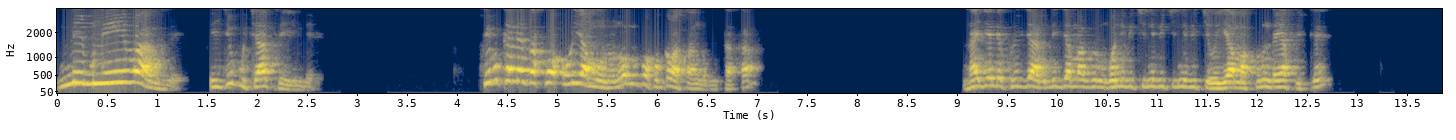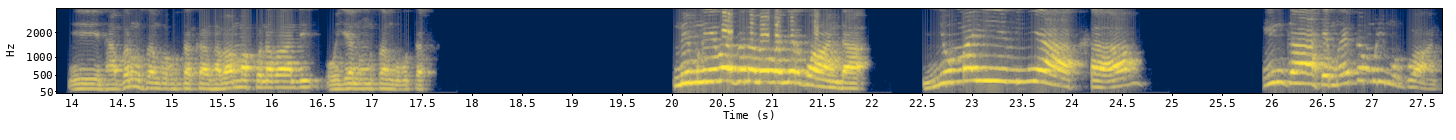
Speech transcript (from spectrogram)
nimwibaze igihugu cyateye imbere. Twibuke neza ko uriya muntu ni wo mu bwoko bw'abasangabutaka ntagende kuri bya bindi by'amazuru ngo n'ibiki n'ibiki n'ibiki oya amakuru ndayafite. Ntabwo ari umusangwabutaka nka ba mako n'abandi oya ni umusangwabutaka nimwibaze noneho abanyarwanda nyuma y'imyaka ingahe mwebwe muri mu rwanda?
